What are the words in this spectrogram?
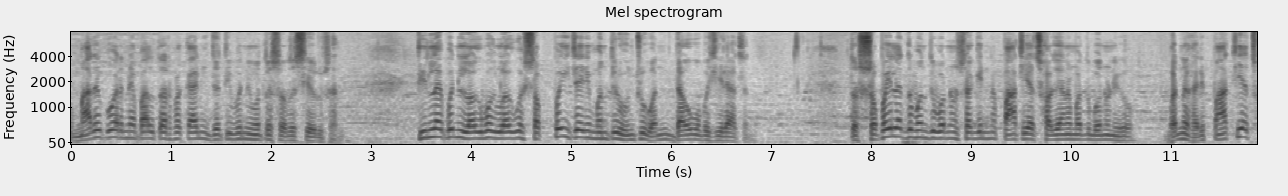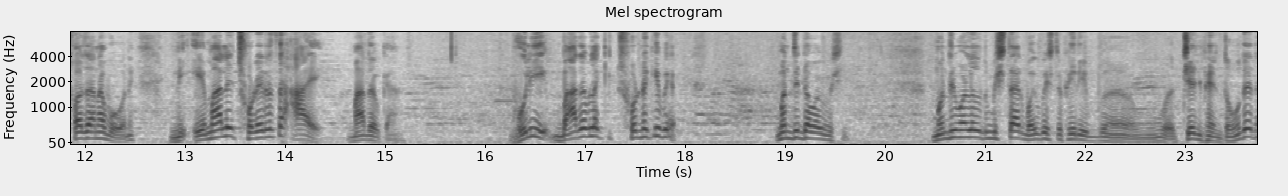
माधव कुमार नेपालतर्फका नि जति पनि मतलब सदस्यहरू छन् तिनलाई पनि लगभग लगभग सबै चाहिँ मन्त्री हुन्छु भन्ने दाउमा बसिरहेछन्। त सबैलाई त मन्त्री बनाउन सकिन्न। पाँच या छजना मात्र बनाउने हो। भन्दाखेरि पाँच या छजना भयो भने नि एमाले छोडेर त आए। माधव कहाँ? भोलि माधवलाई छोड्न के भयो? मन्त्री दबाएपछि मन्त्रीमण्डल त विस्तार भएपछि त फेरि चेन्ज फेन्ज त हुँदैन।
